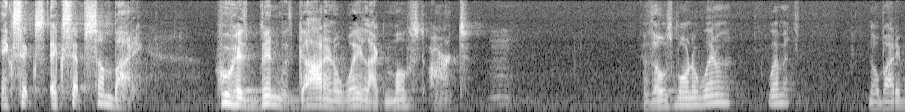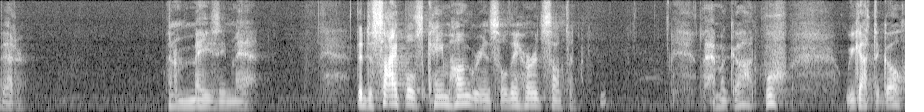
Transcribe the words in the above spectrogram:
except, except somebody who has been with God in a way like most aren't? Of those born of women, women, nobody better. An amazing man. The disciples came hungry, and so they heard something. Lamb of God. Woo, we got to go.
